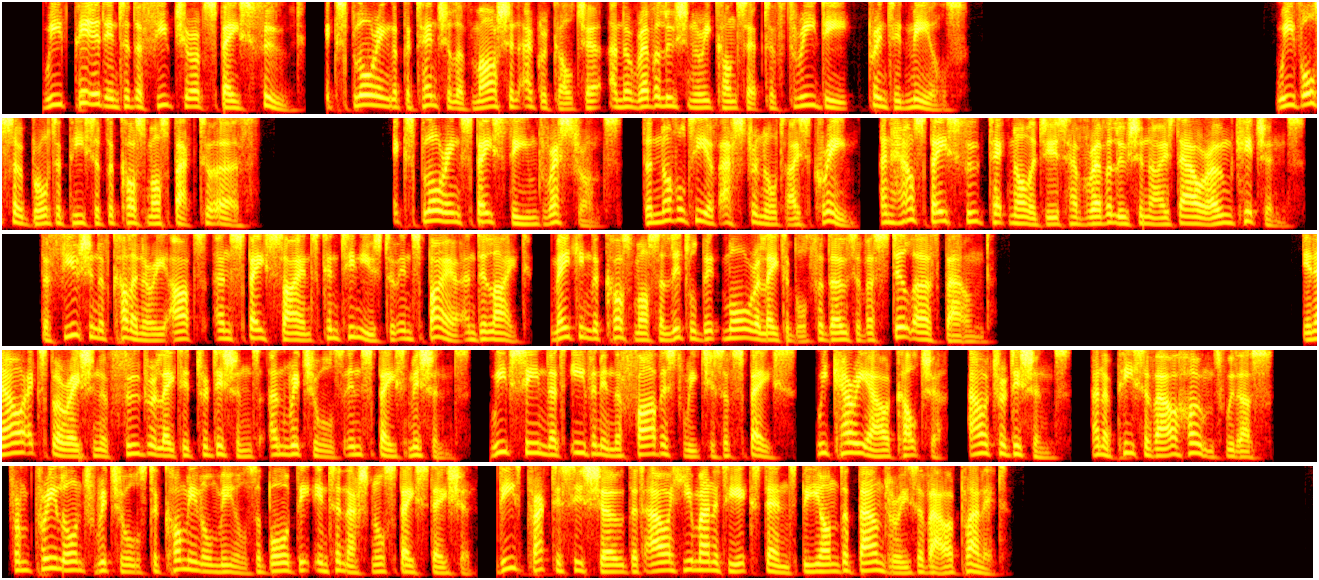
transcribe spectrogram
We've peered into the future of space food, exploring the potential of Martian agriculture and the revolutionary concept of 3D printed meals. We've also brought a piece of the cosmos back to Earth. Exploring space themed restaurants, the novelty of astronaut ice cream, and how space food technologies have revolutionized our own kitchens. The fusion of culinary arts and space science continues to inspire and delight making the cosmos a little bit more relatable for those of us still earthbound. In our exploration of food-related traditions and rituals in space missions, we've seen that even in the farthest reaches of space, we carry our culture, our traditions, and a piece of our homes with us. From pre-launch rituals to communal meals aboard the International Space Station, these practices show that our humanity extends beyond the boundaries of our planet.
